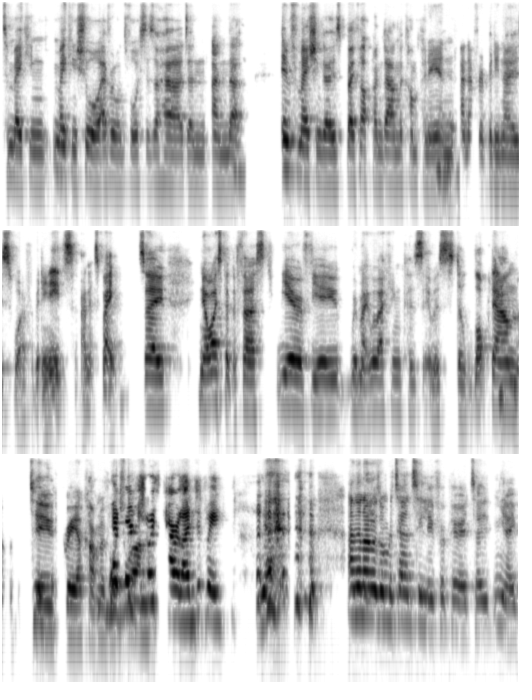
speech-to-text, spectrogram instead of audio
to making making sure everyone's voices are heard and and that information goes both up and down the company and, mm-hmm. and everybody knows what everybody needs and it's great. So you know i spent the first year of VIOOH remote working because it was still lockdown two three i can't remember we had no choice caroline did we? Yeah. And then i was on maternity leave for a period so you know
